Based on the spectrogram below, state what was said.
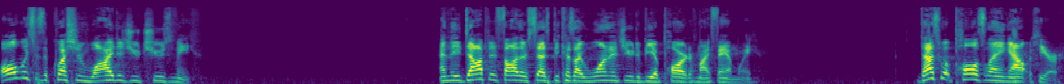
always has the question, why did you choose me? And the adopted father says, because I wanted you to be a part of my family. That's what Paul's laying out here.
